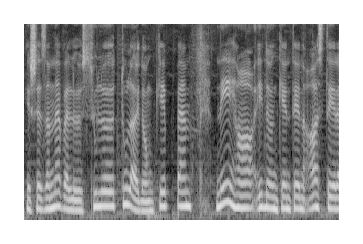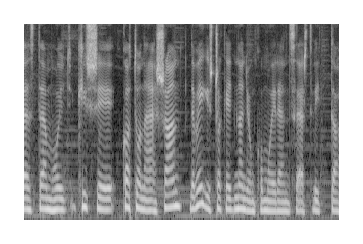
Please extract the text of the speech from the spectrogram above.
és ez a nevelő szülő tulajdonképpen néha időnként én azt éreztem, hogy kisé katonásan, de mégiscsak egy nagyon komoly rendszert vitt a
